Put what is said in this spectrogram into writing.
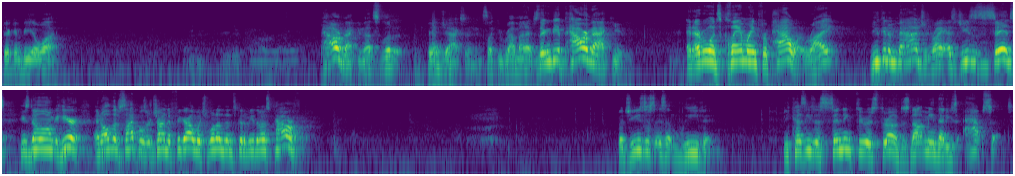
There can be a what? Power vacuum. That's little, Ben Jackson. It's like you rub my nose. There can be a power vacuum. And everyone's clamoring for power, right? You can imagine, right? As Jesus ascends, he's no longer here, and all the disciples are trying to figure out which one of them is going to be the most powerful. But Jesus isn't leaving. Because he's ascending through his throne does not mean that he's absent.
